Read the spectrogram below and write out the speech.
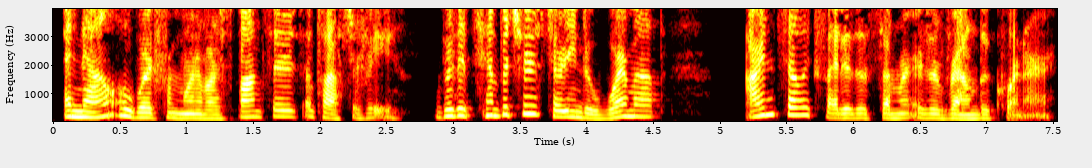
And now a word from one of our sponsors, Apostrophe. With the temperature starting to warm up, I'm so excited the summer is around the corner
